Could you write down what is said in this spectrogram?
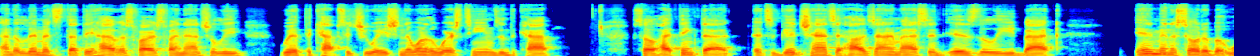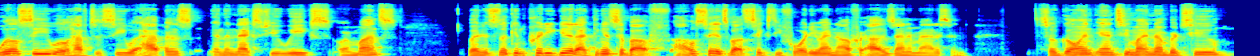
and the limits that they have as far as financially with the cap situation, they're one of the worst teams in the cap. So I think that it's a good chance that Alexander Mattison is the lead back in Minnesota, but we'll see. We'll have to see what happens in the next few weeks or months but it's looking pretty good. I think it's about, I will say it's about 60 40 right now for Alexander Mattison. So going into my number two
